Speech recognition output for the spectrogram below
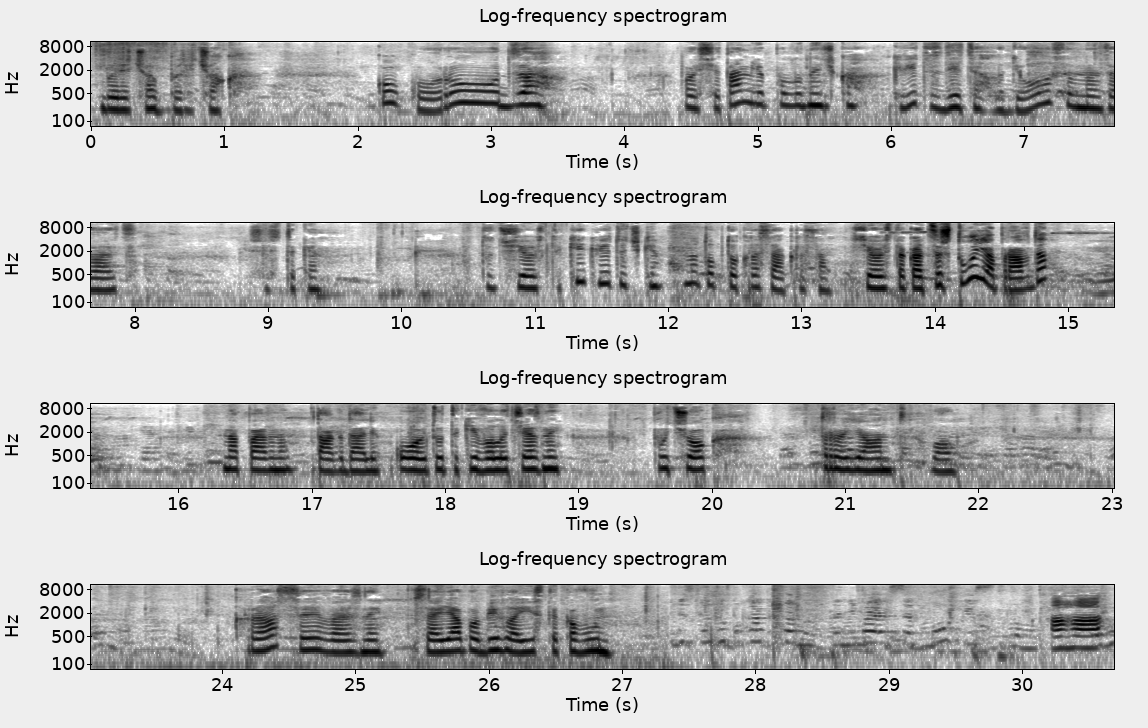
Бурячок, бурячок. Кукурудза. Ось ще там є полуничка. Квіти, здається, гладіолуси називаються. Щось таке. Тут ще ось такі квіточки. Ну, тобто краса, краса. Ще ось така. Це ж туя, правда? Напевно. Так, далі. Ой, тут такий величезний пучок. Троянд. Вау. Красивезний. Все, я побігла їсти кавун. Ага.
